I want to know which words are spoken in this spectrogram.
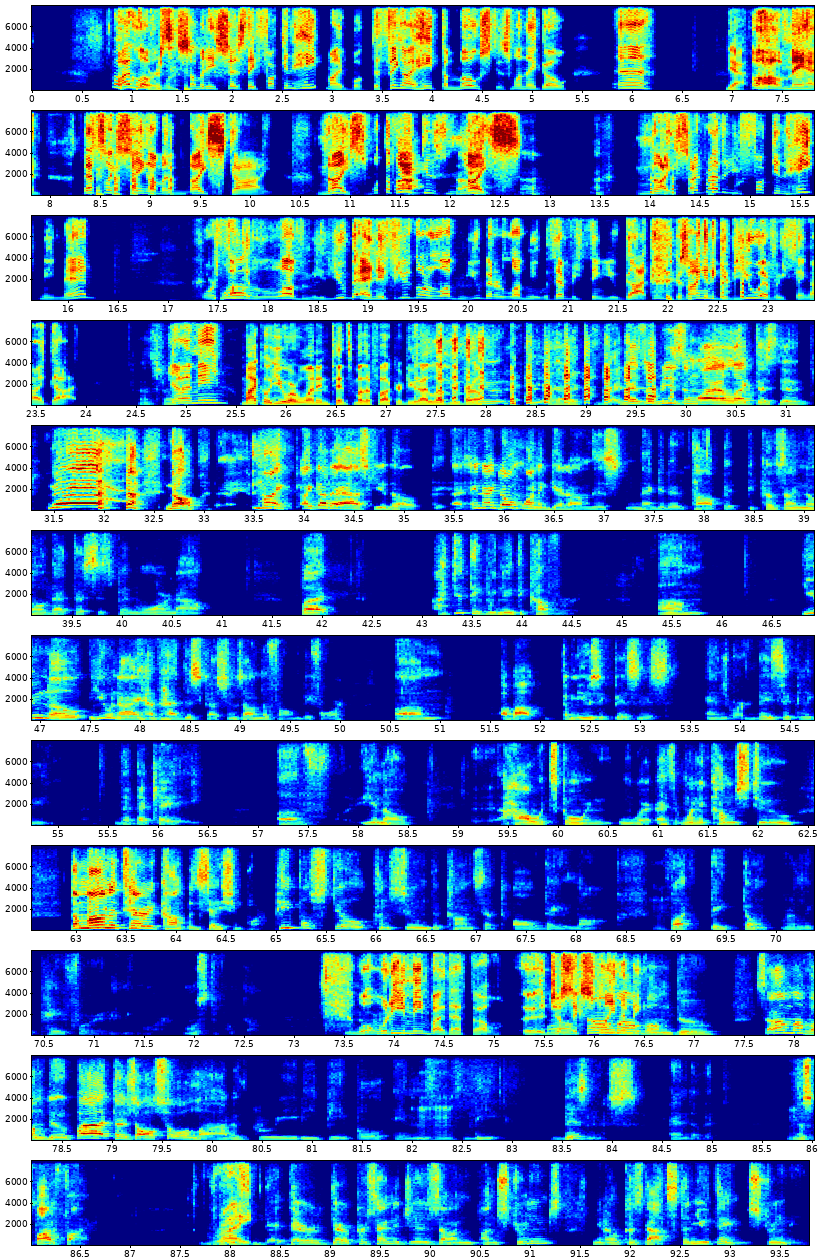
Of I love it when somebody says they fucking hate my book. The thing I hate the most is when they go, eh, Yeah. oh man, that's like saying I'm a nice guy. Nice. What the fuck is nice? Nice. I'd rather you fucking hate me, man. Or Well- fucking love me. You be- and if you're gonna love me, you better love me with everything you got, because I'm gonna give you everything I got. That's right. You know what I mean? Michael, you are one intense motherfucker, dude. I love you, bro. You- yeah, there's a reason why I like this dude. No, no, Mike, I got to ask you though, and I don't want to get on this negative topic because I know that this has been worn out, but I do think we need to cover it. Um, you know, you and I have had discussions on the phone before um, about the music business and Sure. basically the decay of, you know, how it's going. Whereas when it comes to the monetary compensation part, people still consume the concept all day long, Mhm. but they don't really pay for it anymore. Most of them. You know Well, I what do you mean? mean by that, though? Uh, just explain to me. some of them do. Some of them do, but there's also a lot of greedy people in Mhm. the business end of it. The Mhm. Spotify. Right. th- Their their percentages on on streams, you know, because that's the new thing, streaming.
